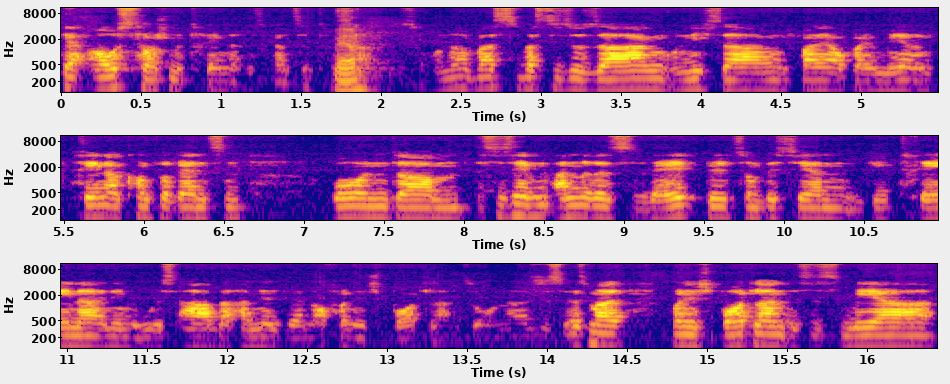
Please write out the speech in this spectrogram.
der Austausch mit Trainern ist ganz interessant. Ja. So, ne? was, was die so sagen und nicht sagen. Ich war ja auch bei mehreren Trainerkonferenzen und ähm, es ist eben ein anderes Weltbild, so ein bisschen, wie Trainer in den USA behandelt werden, auch von den Sportlern. So, ne? Also es ist erstmal von den Sportlern ist es mehr,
